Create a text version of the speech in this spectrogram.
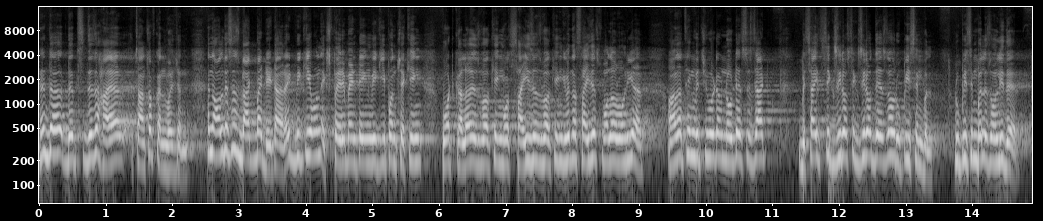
The, there's, there's, a higher chance of conversion. And all this is backed by data, right? We keep on experimenting, we keep on checking what color is working, what size is working, even the size is smaller over here. Another thing which you would have noticed is that besides 6060, there's no rupee symbol. Rupee symbol is only there,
